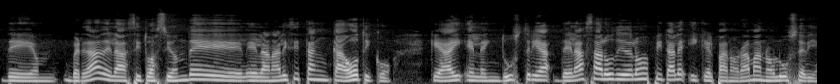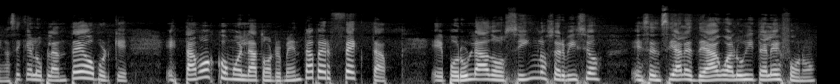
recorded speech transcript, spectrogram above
de mm, verdad de la situación del análisis tan caótico que hay en la industria de la salud y de los hospitales y que el panorama no luce bien. Así que lo planteo porque estamos como en la tormenta perfecta, eh, por un lado, sin los servicios esenciales de agua, luz y teléfono,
